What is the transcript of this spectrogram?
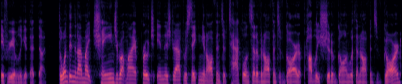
if you're able to get that done. The one thing that I might change about my approach in this draft was taking an offensive tackle instead of an offensive guard. I probably should have gone with an offensive guard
